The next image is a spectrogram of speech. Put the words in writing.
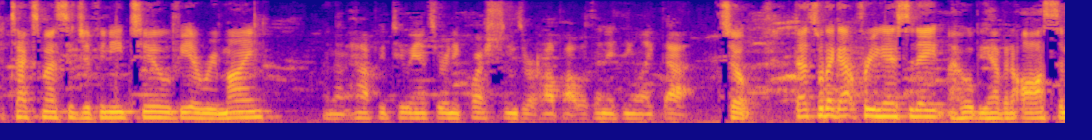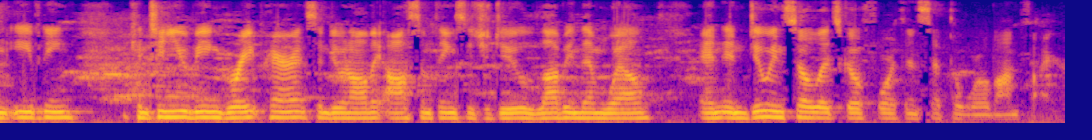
a text message if you need to via Remind and I'm happy to answer any questions or help out with anything like that. So that's what I got for you guys today. I hope you have an awesome evening. Continue being great parents and doing all the awesome things that you do, loving them well. And in doing so, let's go forth and set the world on fire.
